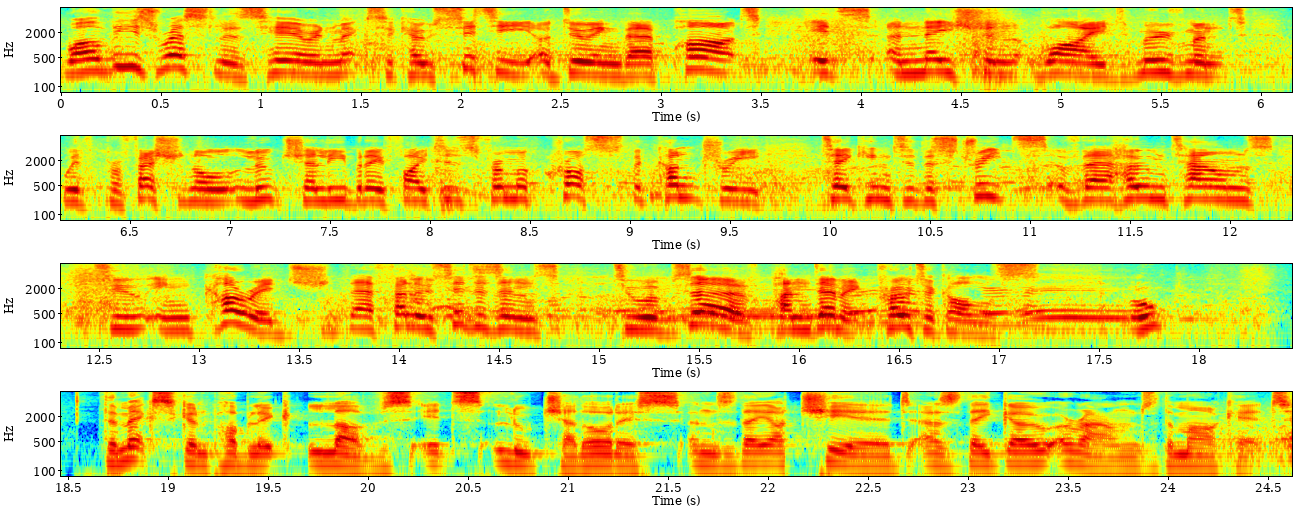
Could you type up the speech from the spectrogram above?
While these wrestlers here in Mexico City are doing their part, it's a nationwide movement with professional lucha libre fighters from across the country taking to the streets of their hometowns to encourage their fellow citizens to observe pandemic protocols. Oh. The Mexican public loves its luchadores and they are cheered as they go around the market.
